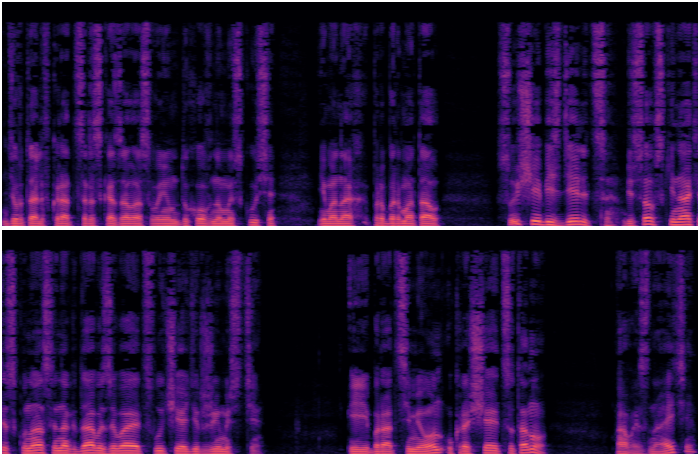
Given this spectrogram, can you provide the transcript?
Дюрталь вкратце рассказал о своем духовном искусе, и монах пробормотал «Сущая безделица, бесовский натиск у нас иногда вызывает случаи одержимости». И брат Симеон укращает сатану. А вы знаете?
